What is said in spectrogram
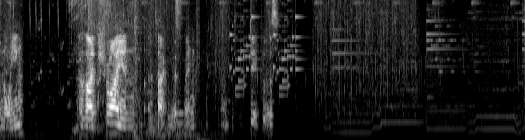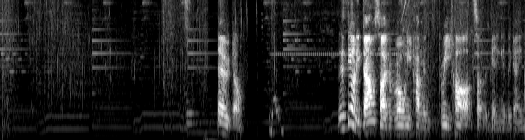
annoying. As I try and attack this thing. It's ridiculous. There we go. It's the only downside of only having three hearts at the beginning of the game.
